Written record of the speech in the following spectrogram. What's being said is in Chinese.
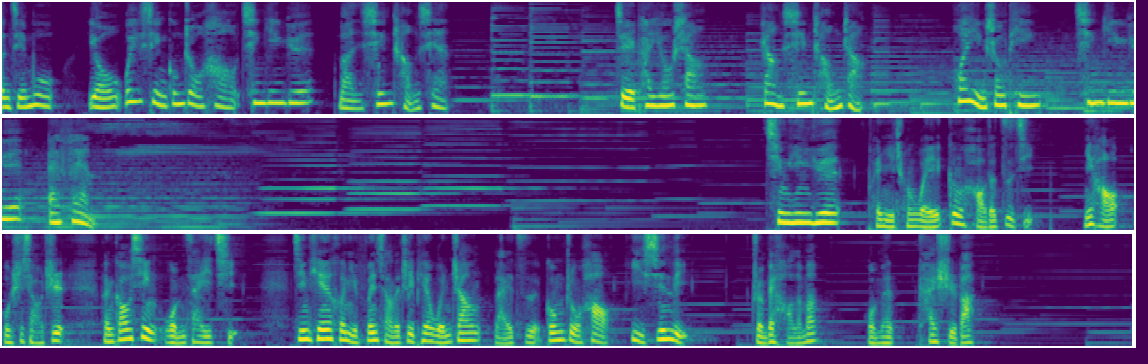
本节目由微信公众号“轻音乐”暖心呈现，解开忧伤，让心成长。欢迎收听“轻音乐 FM”。轻音乐陪你成为更好的自己。你好，我是小智，很高兴我们在一起。今天和你分享的这篇文章来自公众号“一心理”。准备好了吗？我们开始吧。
